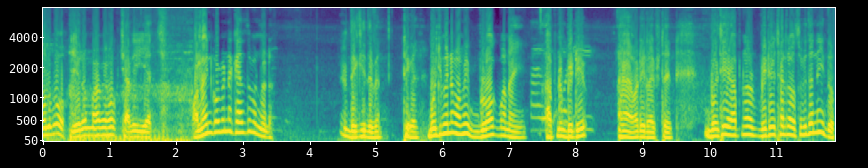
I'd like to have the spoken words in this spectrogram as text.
বলব? যেরকম ভাবে হোক চালিয়ে যাচ্ছে। অনলাইন করবেন না ক্যাশ দেবেন ম্যাডাম? দেখিয়ে দেবেন ঠিক আছে। বলছি ম্যাডাম আমি ব্লগ বানাই। আপনার ভিডিও হ্যাঁ অডি লাইফস্টাইল বলছি আপনার ভিডিও ছাড়লে অসুবিধা নেই তো?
